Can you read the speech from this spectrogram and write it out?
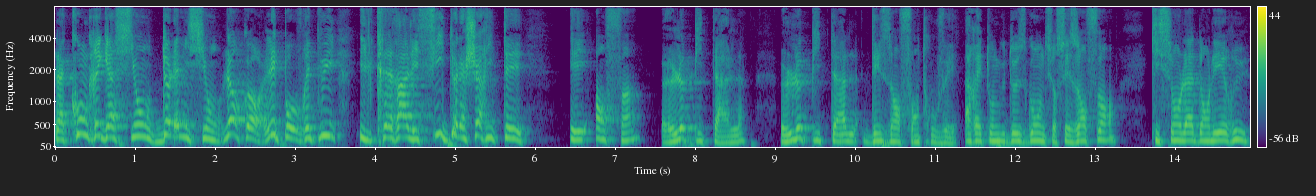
la congrégation de la mission. Là encore, les pauvres. Et puis, il créera les filles de la charité. Et enfin, l'hôpital, l'hôpital des enfants trouvés. Arrêtons-nous deux secondes sur ces enfants qui sont là dans les rues.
